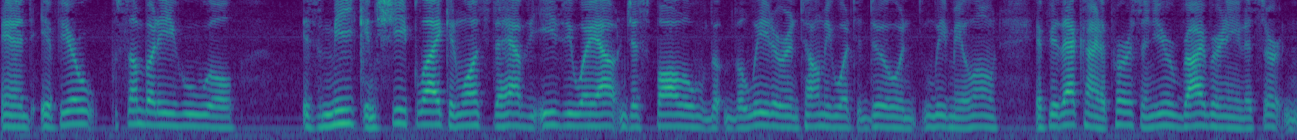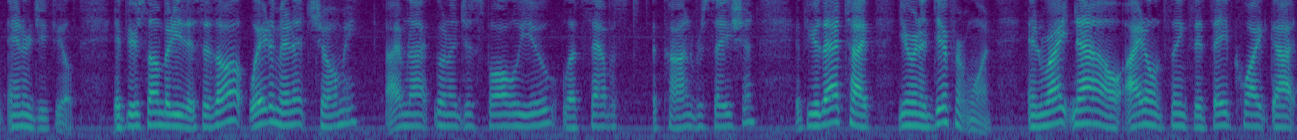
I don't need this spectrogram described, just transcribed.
and if you're somebody who will is meek and sheep like and wants to have the easy way out and just follow the, the leader and tell me what to do and leave me alone. If you're that kind of person, you're vibrating in a certain energy field. If you're somebody that says, Oh, wait a minute, show me. I'm not going to just follow you. Let's have a, a conversation. If you're that type, you're in a different one. And right now, I don't think that they've quite got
